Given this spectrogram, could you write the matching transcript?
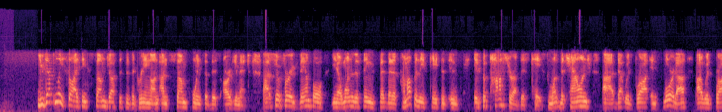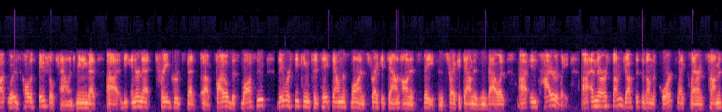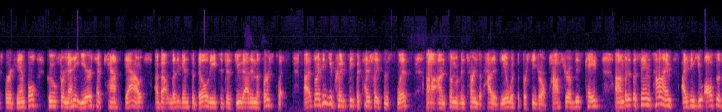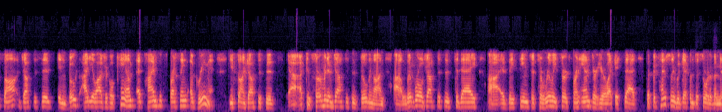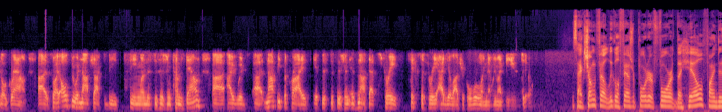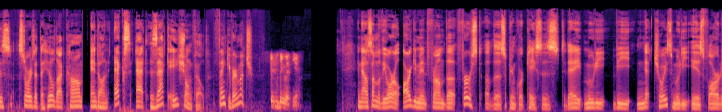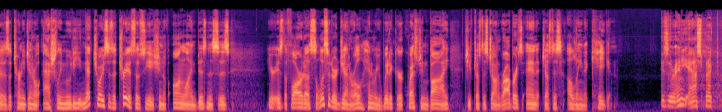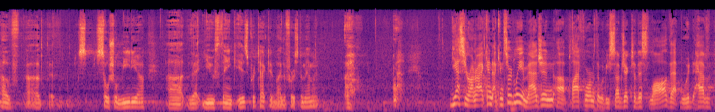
You definitely saw, I think, some justices agreeing on, on some points of this argument. Uh, so, for example, you know, one of the things that, that have come up in these cases is is the posture of this case. One, the challenge uh, that was brought in Florida uh, was brought was called a facial challenge, meaning that uh, the internet trade groups that uh, filed this lawsuit they were seeking to take down this law and strike it down on its face and strike it down as invalid uh, entirely. And there are some justices on the court, like Clarence Thomas, for example, who for many years have cast doubt about litigants' ability to just do that in the first place. Uh, so I think you could see potentially some splits uh, on some of in terms of how to deal with the procedural posture of this case. Um, but at the same time, I think you also saw justices in both ideological camps at times expressing agreement. You saw justices uh, conservative justices building on uh, liberal justices today uh, as they seem to, to really search for an answer here, like I said, that potentially would get them to sort of a middle ground. Uh, so I also would not shock to be seeing when this decision comes down. Uh, I would uh, not be surprised if this decision is not that straight six to three ideological ruling that we might be used to. Zach Schonfeld, legal affairs reporter for The Hill. Find his stories at thehill.com and on X at Zach A. Schonfeld. Thank you very much. Good to be with you. And now some of the oral argument from the first of the Supreme Court cases today, Moody v. NetChoice. Moody is Florida's Attorney General Ashley Moody. NetChoice is a trade association of online businesses. Here is the Florida Solicitor General, Henry Whitaker, questioned by Chief Justice John Roberts and Justice Elena Kagan. Is there any aspect of uh, social media uh, that you think is protected by the First Amendment? Uh, Yes, Your Honor. I can, I can certainly imagine uh, platforms that would be subject to this law that would have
